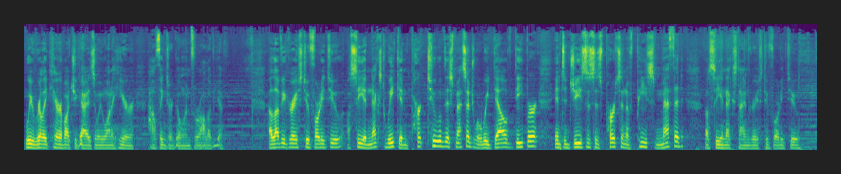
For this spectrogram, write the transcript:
We really care about you guys and we want to hear how things are going for all of you. I love you, Grace 242. I'll see you next week in part two of this message where we delve deeper into Jesus' person of peace method. I'll see you next time, Grace 242.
